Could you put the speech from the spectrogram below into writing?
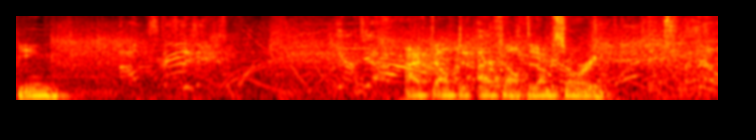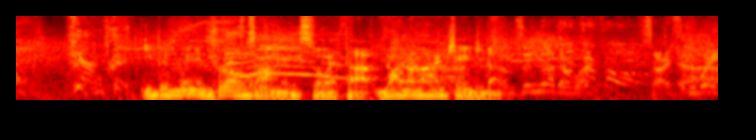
Beam. I felt it. I felt it. I'm sorry. You've been winning throws on me, so I thought, why don't I change it up? Sorry for the wait.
